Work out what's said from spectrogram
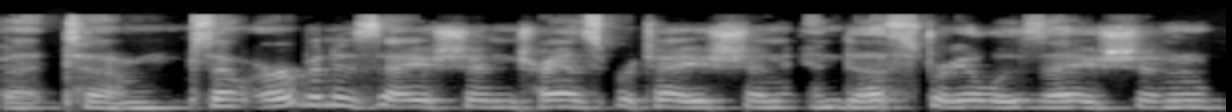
but um, so urbanization, transportation, industrialization,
